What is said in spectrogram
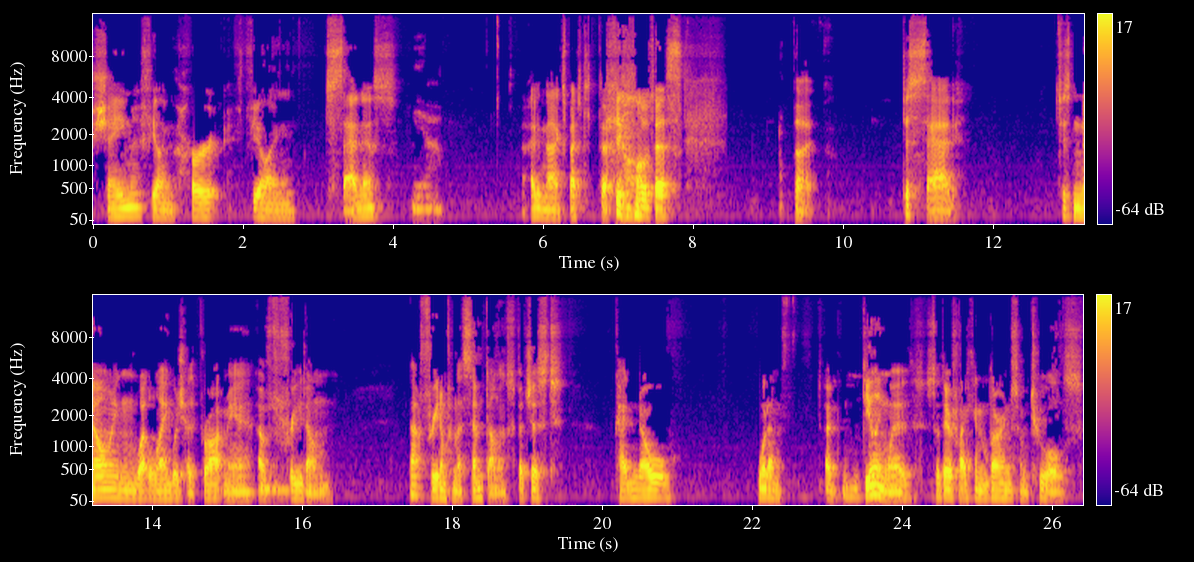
shame, feeling hurt, feeling sadness. Yeah, I did not expect to feel all of this, but just sad. Just knowing what language has brought me of Yeah. freedom. Not freedom from the symptoms, but just I know what I'm uh, dealing with, so therefore I can learn some tools.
